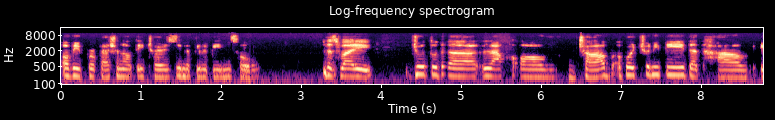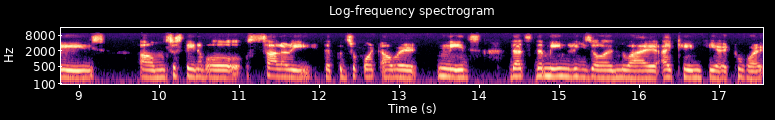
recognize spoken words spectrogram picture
of a professional teachers in the Philippines. So that's why due to the lack of job opportunity that have a um, sustainable salary that could support our needs, that's the main reason why I came here to work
